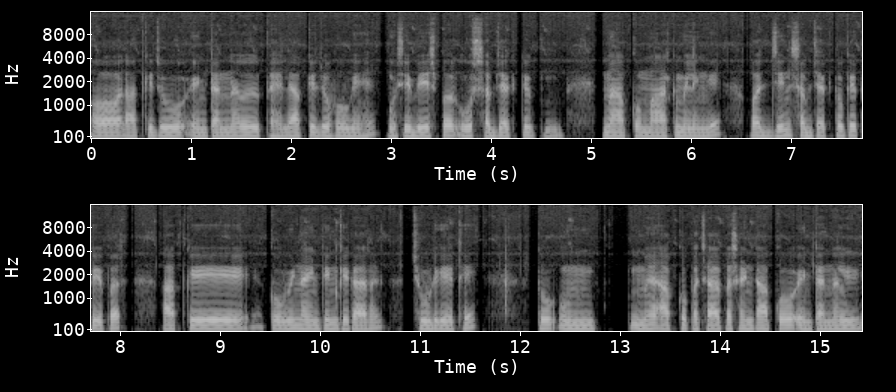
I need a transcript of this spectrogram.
और आपके जो इंटरनल पहले आपके जो हो गए हैं, उसी बेस पर उस सब्जेक्ट में आपको मार्क मिलेंगे और जिन सब्जेक्टों के पेपर आपके कोविड नाइन्टीन के कारण छूट गए थे तो उन में आपको पचास परसेंट आपको इंटरनल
